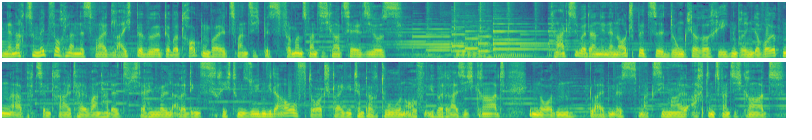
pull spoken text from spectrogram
In der Nacht zum Mittwoch landesweit leicht bewölkt, aber trocken bei 20 bis 25 Grad Celsius. Tagsüber dann in der Nordspitze dunklere, regenbringende Wolken. Ab Zentral-Taiwan hat sich der Himmel allerdings Richtung Süden wieder auf. Dort steigen die Temperaturen auf über 30 Grad. Im Norden bleiben es maximal 28 Grad.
